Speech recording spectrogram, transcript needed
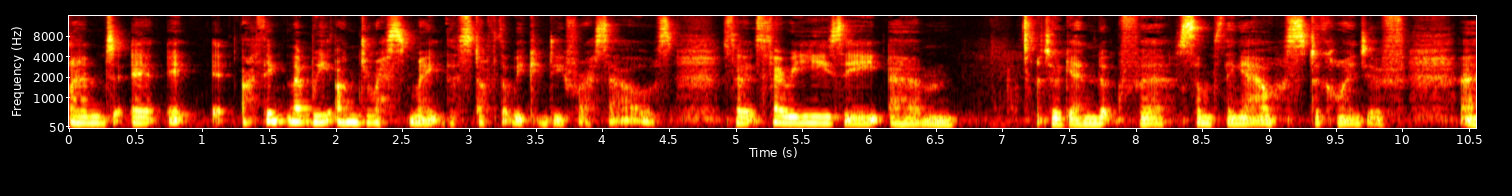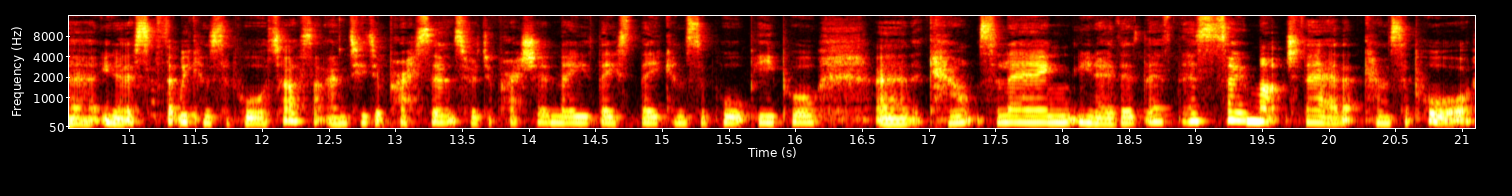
and it, it, it, i think that we underestimate the stuff that we can do for ourselves so it's very easy um, to again look for something else to kind of uh, you know there's stuff that we can support us like antidepressants for depression they they, they can support people uh, the counselling you know there's, there's there's so much there that can support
